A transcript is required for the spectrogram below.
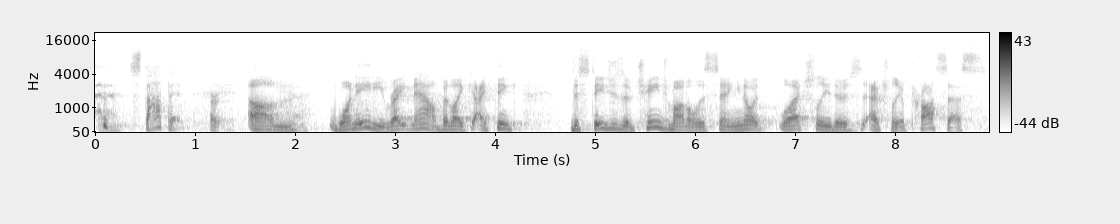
stop it. Or- Um, 180 right now. But like I think the stages of change model is saying, you know what? Well, actually, there's actually a process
